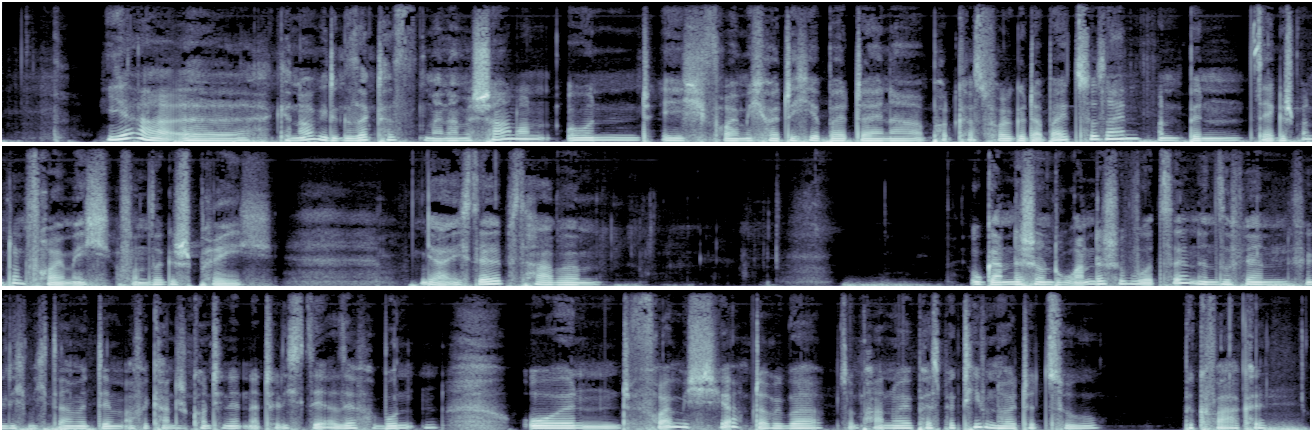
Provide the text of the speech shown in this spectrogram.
Ja, äh, genau wie du gesagt hast, mein Name ist Shannon und ich freue mich heute hier bei deiner Podcast-Folge dabei zu sein und bin sehr gespannt und freue mich auf unser Gespräch. Ja, ich selbst habe ugandische und ruandische Wurzeln. Insofern fühle ich mich da mit dem afrikanischen Kontinent natürlich sehr, sehr verbunden und freue mich ja darüber, so ein paar neue Perspektiven heute zu bequakeln.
